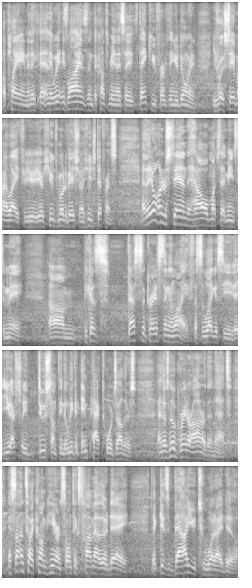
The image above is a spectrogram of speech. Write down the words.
a plane and they, and they wait in these lines and they come to me and they say thank you for everything you're doing you've really saved my life you're, you're a huge motivation a huge difference and they don't understand how much that means to me um, because that's the greatest thing in life. That's the legacy that you actually do something to leave an impact towards others. And there's no greater honor than that. It's not until I come here and someone takes time out of their day that gives value to what I do.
